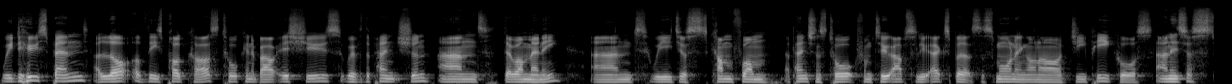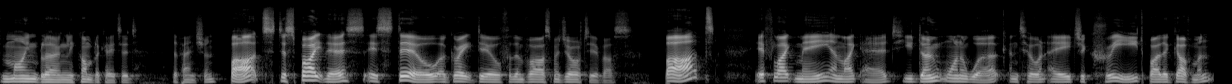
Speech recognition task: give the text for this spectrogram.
we do spend a lot of these podcasts talking about issues with the pension, and there are many. And we just come from a pensions talk from two absolute experts this morning on our GP course, and it's just mind blowingly complicated, the pension. But despite this, it's still a great deal for the vast majority of us. But if, like me and like Ed, you don't want to work until an age decreed by the government,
